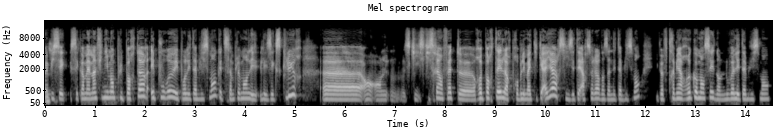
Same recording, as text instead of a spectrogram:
Et puis c'est quand même infiniment plus porteur et pour eux et pour l'établissement que de simplement les, exclure, euh, en, ce, qui, ce, qui, serait en fait euh, reporter leurs problématiques ailleurs. S'ils étaient harceleurs dans un établissement, ils peuvent très bien recommencer dans le nouvel établissement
